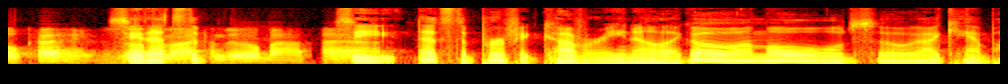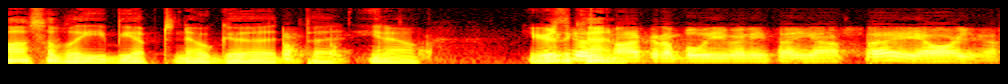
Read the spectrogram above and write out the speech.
okay. There's See, that's I the- can do about that. See, that's the perfect cover, you know, like, oh, I'm old, so I can't possibly be up to no good, but, you know, you're You're the kind not going to believe anything I say, are you?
